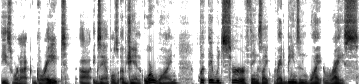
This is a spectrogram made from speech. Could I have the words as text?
these were not great uh, examples of gin or wine, but they would serve things like red beans and white rice,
